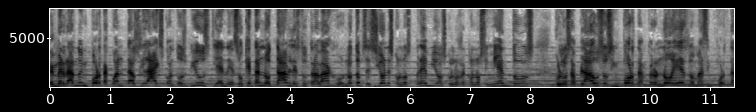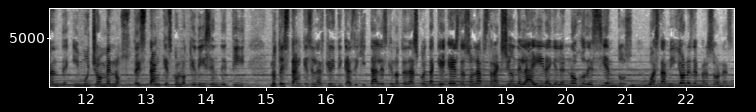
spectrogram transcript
En verdad no importa cuántos likes, cuántos views tienes o qué tan notable es tu trabajo. No te obsesiones con los premios, con los reconocimientos, con los aplausos, importan, pero no es lo más importante y mucho menos te estanques con lo que dicen de ti. No te estanques en las críticas digitales que no te das cuenta que estas son la abstracción de la ira y el enojo de cientos o hasta millones de personas.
